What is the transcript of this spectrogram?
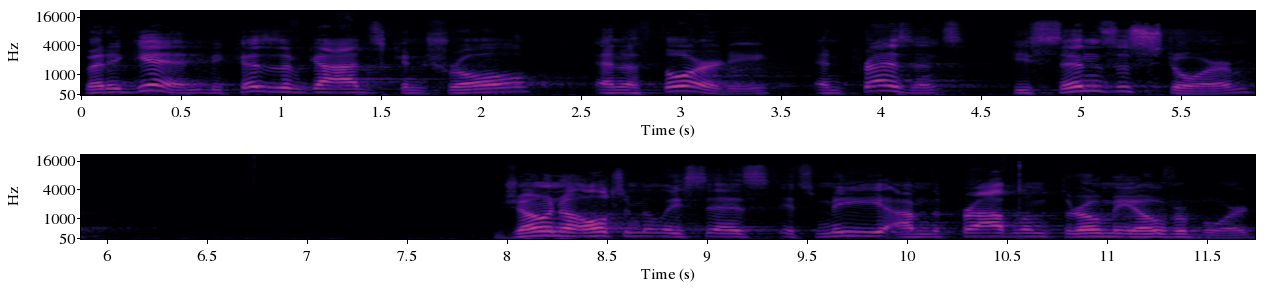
But again, because of God's control and authority and presence, he sends a storm. Jonah ultimately says, It's me, I'm the problem, throw me overboard.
